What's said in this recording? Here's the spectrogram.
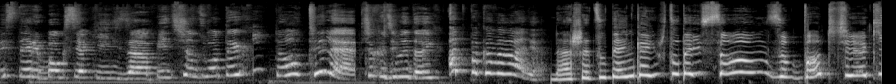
Mystery Box jakiś za 50 zł. I to tyle. Przechodzimy do ich odpakowywania. Nasze cudeńka już tutaj są! Zobaczcie, jaki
